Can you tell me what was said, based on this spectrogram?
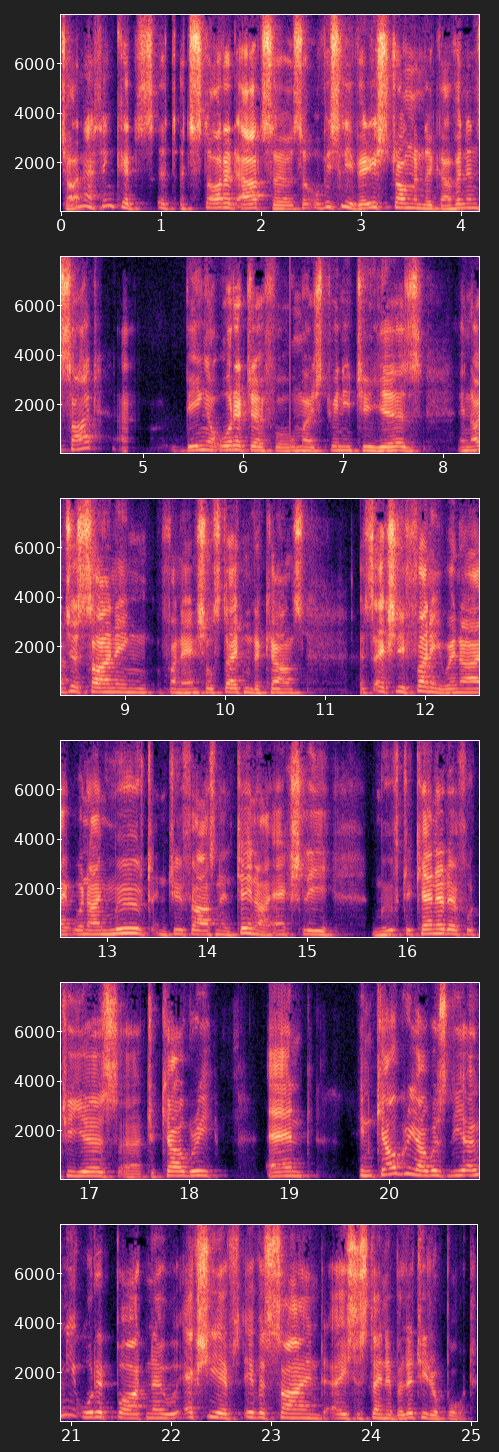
Jean, I think it's it, it started out so so obviously very strong on the governance side. Uh, being an auditor for almost 22 years and not just signing financial statement accounts. It's actually funny when I when I moved in 2010, I actually moved to Canada for two years uh, to Calgary, and in Calgary, I was the only audit partner who actually has ever signed a sustainability report.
